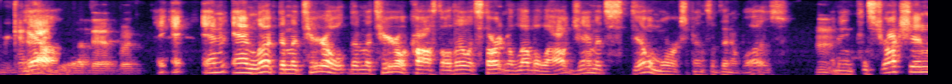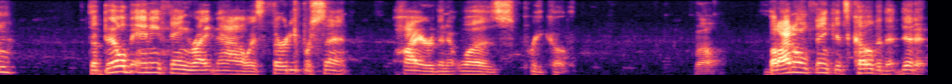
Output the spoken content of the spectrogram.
we kind of yeah. about that, but and and look, the material the material cost, although it's starting to level out, Jim, it's still more expensive than it was. Hmm. I mean, construction to build anything right now is thirty percent higher than it was pre-COVID. Well, but I don't think it's COVID that did it.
